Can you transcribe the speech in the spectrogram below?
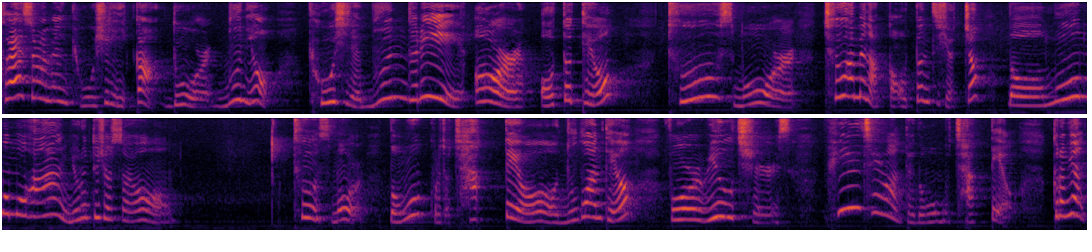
classroom 하면 교실이니까 door, 문이요. 교실의 문들이 are 어떻대요? too small. too 하면 아까 어떤 뜻이었죠? 너무 뭐뭐한 이런 뜻이었어요. too small. 너무 그렇죠. 작대요. 누구한테요? for wheelchairs. 휠체어한테 너무 작대요. 그러면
